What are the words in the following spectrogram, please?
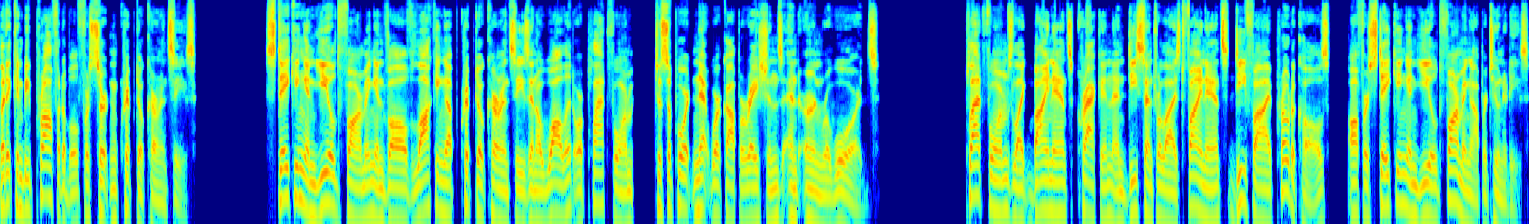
but it can be profitable for certain cryptocurrencies. Staking and yield farming involve locking up cryptocurrencies in a wallet or platform to support network operations and earn rewards. Platforms like Binance, Kraken, and decentralized finance, DeFi protocols offer staking and yield farming opportunities.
